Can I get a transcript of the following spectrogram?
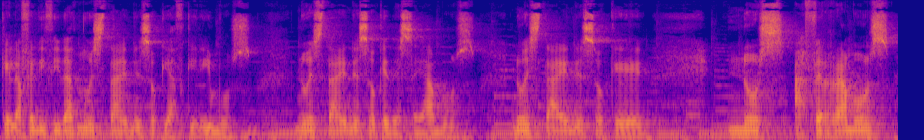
Que la felicidad no está en eso que adquirimos, no está en eso que deseamos, no está en eso que nos aferramos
